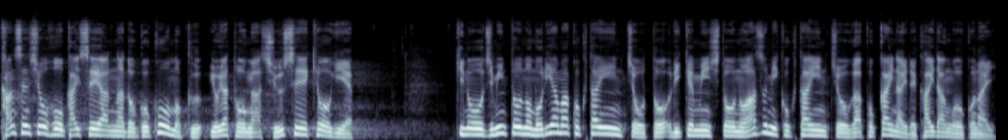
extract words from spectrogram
感染症法改正案など5項目与野党が修正協議へ。昨日自民党の森山国対委員長と立憲民主党の安住国対委員長が国会内で会談を行い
